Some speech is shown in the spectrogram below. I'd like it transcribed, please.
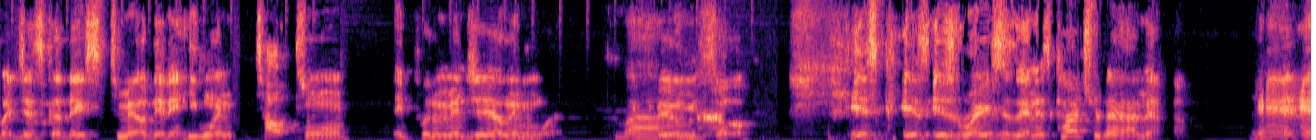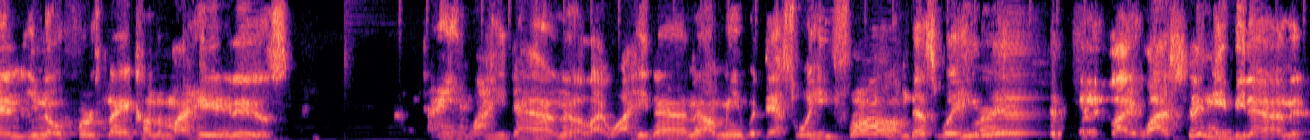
but just because they smelled it and he went and talked to him, they put him in jail anyway. You feel me? So it's it's it's racist and it's country down there. And and you know, first thing that come to my head is, dang, why he down there? Like, why he down there? I mean, but that's where he from. That's where he Right. lives. Like, why shouldn't he be down there?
